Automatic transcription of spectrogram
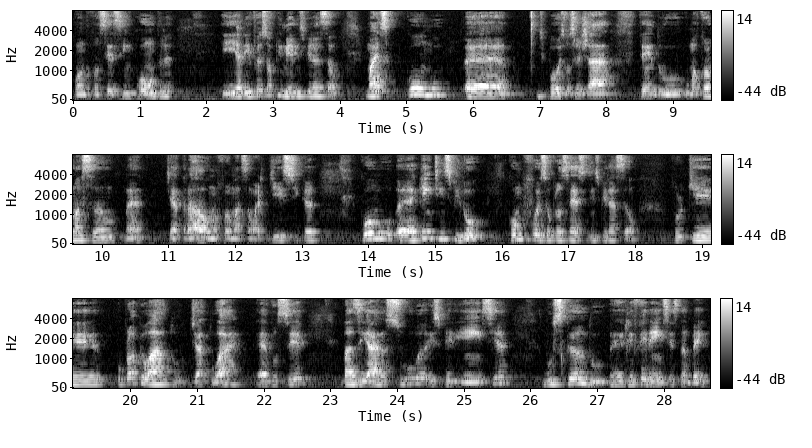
quando você se encontra, e ali foi a sua primeira inspiração. Mas como é, depois você já tendo uma formação né, teatral, uma formação artística, como é, quem te inspirou? Como foi o seu processo de inspiração? Porque o próprio ato de atuar é você basear a sua experiência buscando eh, referências também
